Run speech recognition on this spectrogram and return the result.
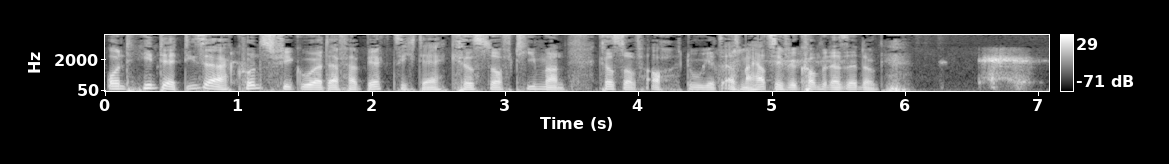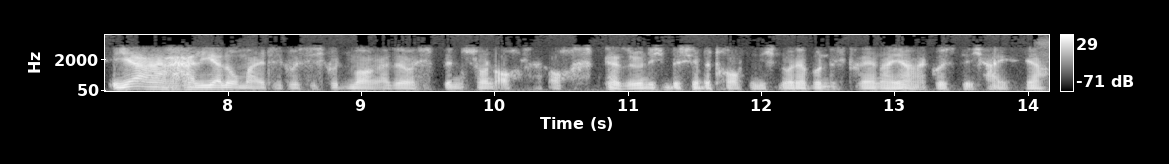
Und hinter dieser Kunstfigur, da verbirgt sich der Christoph Thiemann. Christoph, auch du jetzt erstmal herzlich willkommen in der Sendung. Ja, hallo Malte, grüß dich, guten Morgen. Also ich bin schon auch, auch persönlich ein bisschen betroffen, nicht nur der Bundestrainer. Ja, grüß dich, hi, ja.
